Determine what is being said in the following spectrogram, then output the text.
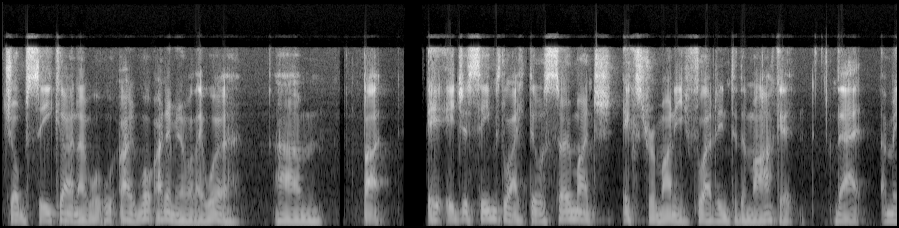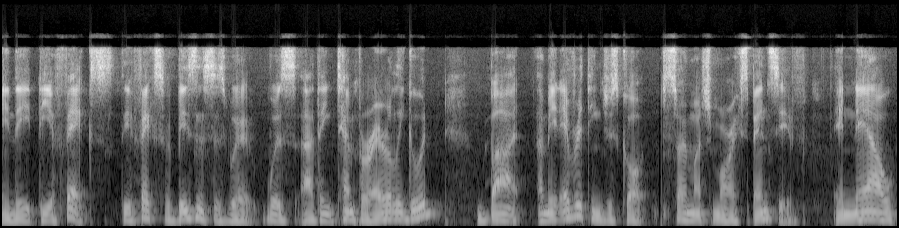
Job Seeker, and I, I, I don't even know what they were. Um, but it, it just seems like there was so much extra money flooded into the market that I mean the, the effects the effects for businesses were was I think temporarily good, but I mean everything just got so much more expensive, and now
